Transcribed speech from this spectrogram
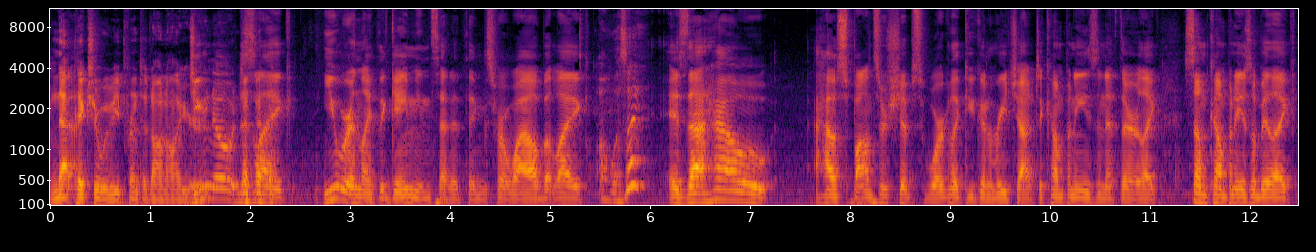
and that picture would be printed on all your. Do you know just like you were in like the gaming side of things for a while, but like Oh, was I? Is that how how sponsorships work? Like you can reach out to companies, and if they're like some companies will be like,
